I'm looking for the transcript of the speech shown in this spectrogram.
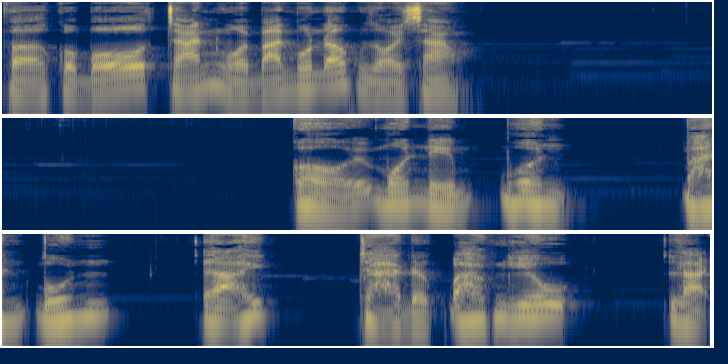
Vợ của bố chán ngồi bán bún ốc rồi sao? Cô ấy muốn đi buôn, bán bún, lãi trả được bao nhiêu, lại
